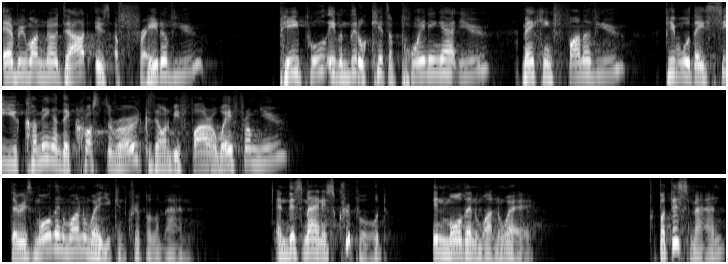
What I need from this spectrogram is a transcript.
Everyone, no doubt, is afraid of you. People, even little kids, are pointing at you, making fun of you. People, they see you coming and they cross the road because they want to be far away from you. There is more than one way you can cripple a man. And this man is crippled in more than one way. But this man,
